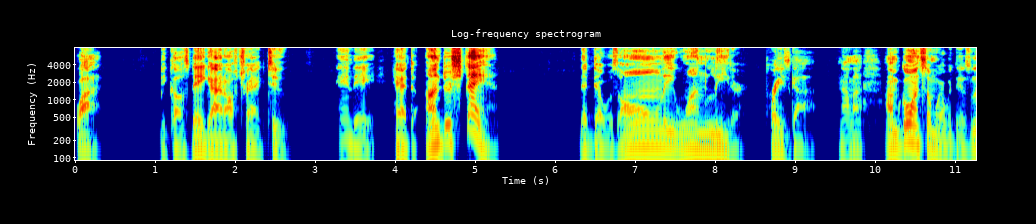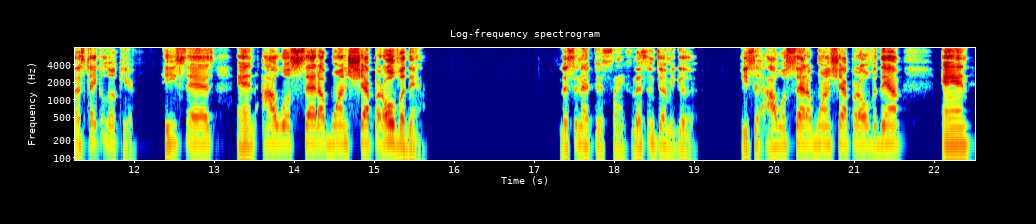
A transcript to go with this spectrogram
Why? because they got off track too. And they had to understand that there was only one leader. Praise God. Now, I'm going somewhere with this. Let's take a look here. He says, And I will set up one shepherd over them. Listen at this, saints. Listen to me good. He said, I will set up one shepherd over them, and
